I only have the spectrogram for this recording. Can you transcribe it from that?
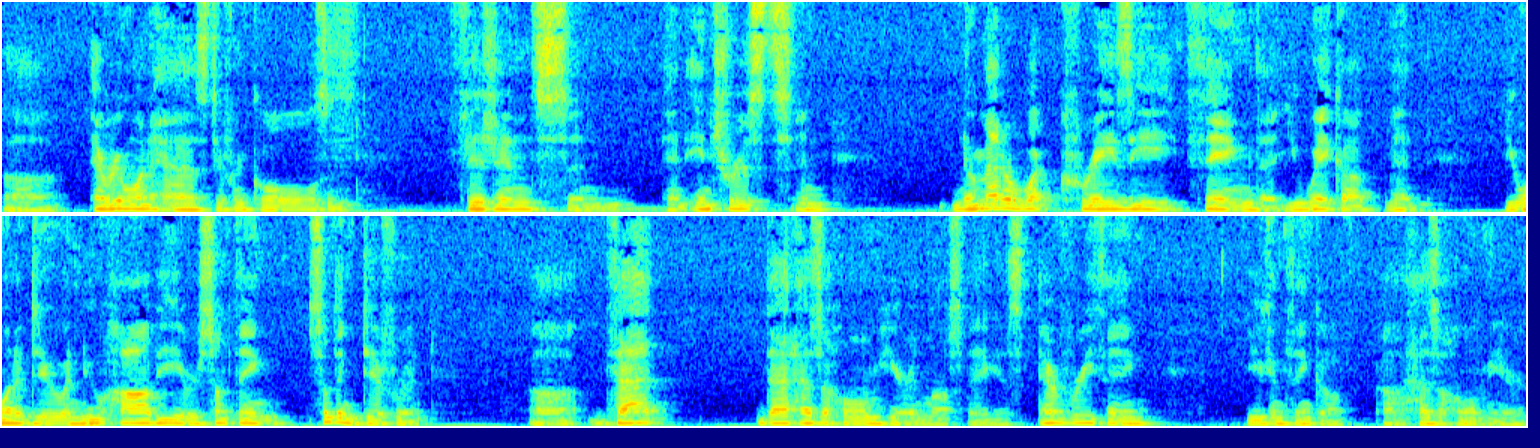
Uh, everyone has different goals and visions and and interests and no matter what crazy thing that you wake up and you want to do a new hobby or something something different uh, that that has a home here in Las Vegas. Everything you can think of uh, has a home here.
